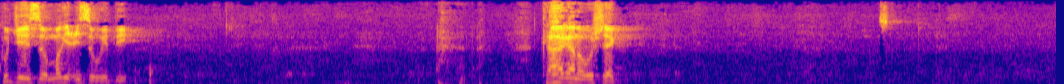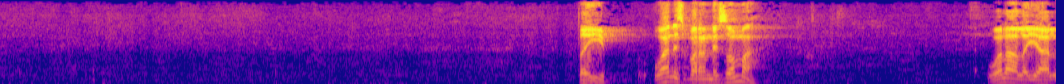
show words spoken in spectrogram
ku jeeso magaciisa weydii. Kaagana u sheeg ayib waan isbarannay soo maa walaalayaal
